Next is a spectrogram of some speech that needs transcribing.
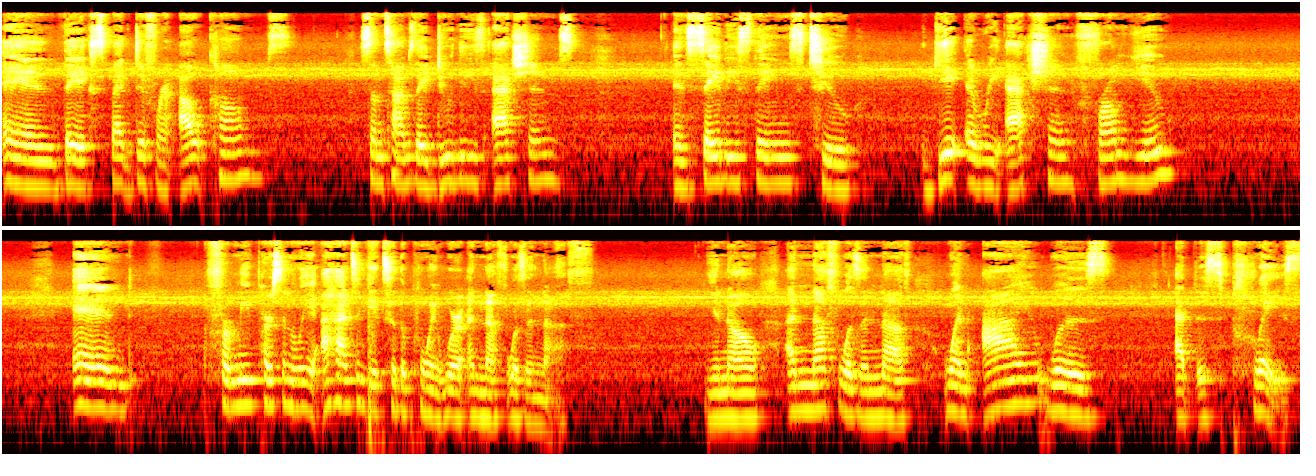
and they expect different outcomes. Sometimes they do these actions and say these things to get a reaction from you. And for me personally, I had to get to the point where enough was enough. You know, enough was enough. When I was at this place,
